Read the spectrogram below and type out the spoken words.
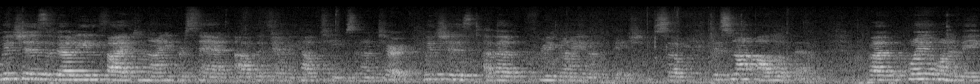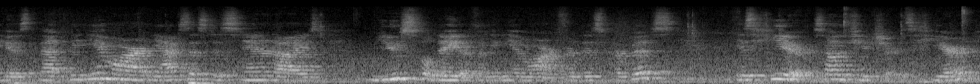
which is about 85 to 90 percent of the family health teams in Ontario, which is about 3 million of the patients. So it's not all of them. But the point I want to make is that the EMR, the access to standardized, useful data from the EMR for this purpose is here. It's not the future. It's here.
